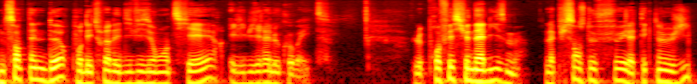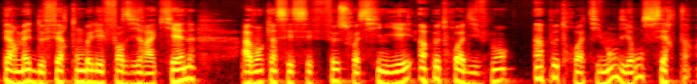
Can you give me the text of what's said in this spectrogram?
Une centaine d'heures pour détruire des divisions entières et libérer le Koweït. Le professionnalisme, la puissance de feu et la technologie permettent de faire tomber les forces irakiennes avant qu'un cessez-feu soit signé un peu trop hâtivement, un peu trop hâtivement diront certains.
